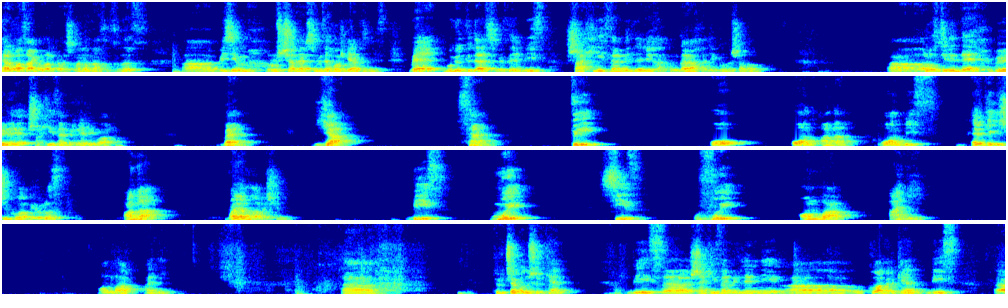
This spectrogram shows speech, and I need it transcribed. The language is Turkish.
Merhaba saygılı arkadaşlarım, nasılsınız? Bizim Rusça dersimize hoş geldiniz. Ve bugünkü dersimizde biz şahi zamirleri hakkında hadi konuşalım. Rus dilinde böyle şahi zamirleri var. Ben, ya, sen, ты, o, on, ana. On biz erkek için kullanıyoruz. Ana bayanlar için. Biz, мы, siz, вы, onlar, они. Onlar, они. Ee, Türkçe konuşurken biz e, şahit zamirlerini e, kullanırken biz e,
